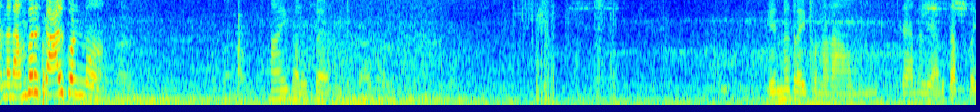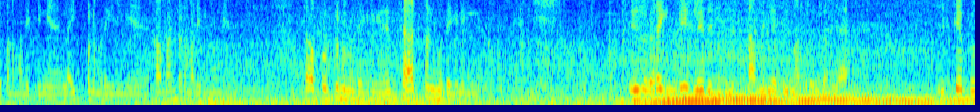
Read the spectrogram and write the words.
அந்த நம்பருக்கு கால் பண்ணும். ஹாய் ஹலோ சார் என்ன ட்ரை பண்ணலாம்? சேனல் யாரும் சப்ஸ்கிரைப் பண்ண மாட்டேங்கிறீங்க. லைக் பண்ண மாட்டேங்கிறீங்க. கமெண்ட் பண்ண மாட்டேங்கிறீங்க. சப்போர்ட் பண்ண மாட்டேங்கிறீங்க. சேட் பண்ண மாட்டேங்கிறீங்க. இதில் வேற இங்கிலீஷ்லேயே தெரியுது. தமிழில் எப்படி மாத்திரம் தெரியல. எஸ்கே ப்ரோ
